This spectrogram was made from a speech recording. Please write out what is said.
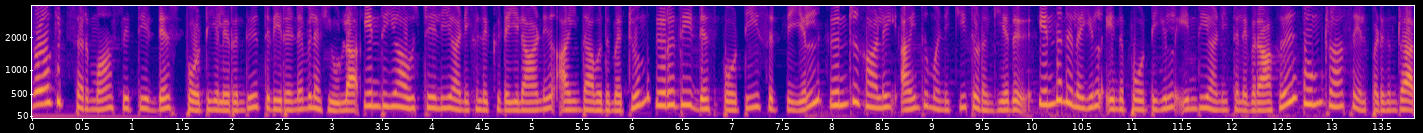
ரோஹித் சர்மா சிட்டி டெஸ்ட் போட்டியிலிருந்து திடீரென விலகியுள்ளார். இந்தியா ஆஸ்திரேலிய அணிகளுக்கு இடையிலான ஐந்தாவது மற்றும் இறுதி டெஸ்ட் போட்டி சிட்னியில் இன்று காலை ஐந்து மணிக்கு தொடங்கியது. இந்த நிலையில் இந்த போட்டியில் இந்திய அணி தலைவராக பும்ரா செயல்படுகின்றார்.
